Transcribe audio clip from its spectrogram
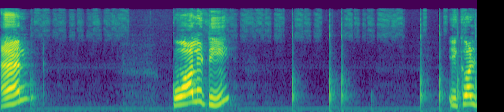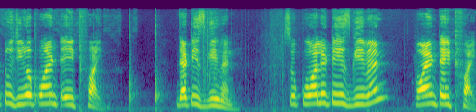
and quality equal to 0.85 that is given. So, quality is given 0.85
